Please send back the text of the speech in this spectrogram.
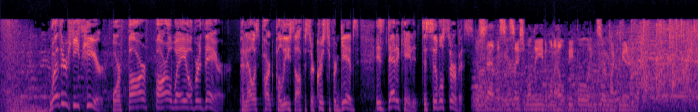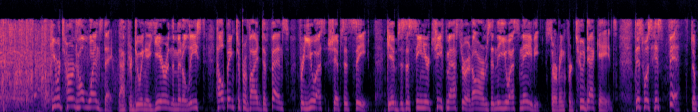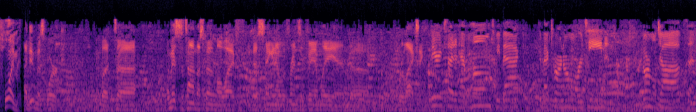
Whether he's here or far, far away over there, Pinellas Park police officer Christopher Gibbs is dedicated to civil service. Just have this insatiable need to want to help people and serve my community. He returned home Wednesday after doing a year in the Middle East, helping to provide defense for U.S. ships at sea. Gibbs is a senior chief master at arms in the U.S. Navy, serving for two decades. This was his fifth deployment. I do miss work, but uh, I miss the time I spend with my wife. I miss hanging out with friends and family and uh, relaxing. Very excited to have him home, to be back, get back to our normal routine and normal jobs and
